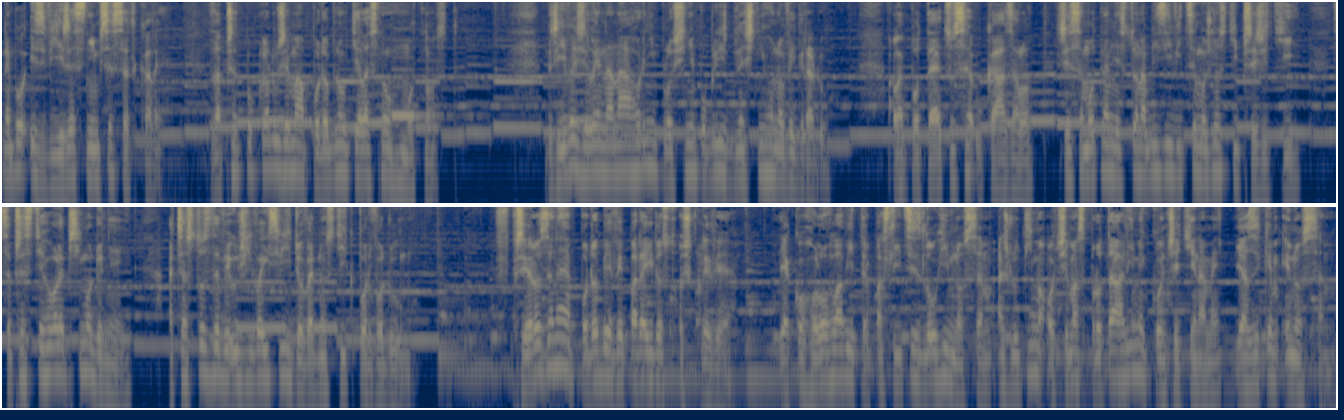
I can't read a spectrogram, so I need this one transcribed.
nebo i zvíře s ním se setkali, za předpokladu, že má podobnou tělesnou hmotnost – Dříve žili na náhorní plošině poblíž dnešního Novigradu, ale poté, co se ukázalo, že samotné město nabízí více možností přežití, se přestěhovali přímo do něj a často zde využívají svých dovedností k podvodům. V přirozené podobě vypadají dost ošklivě. Jako holohlaví trpaslíci s dlouhým nosem a žlutýma očima s protáhlými končetinami, jazykem i nosem.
